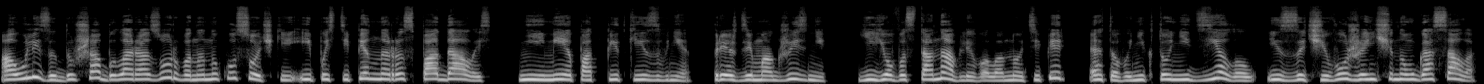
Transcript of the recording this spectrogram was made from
А у Лизы душа была разорвана на кусочки и постепенно распадалась, не имея подпитки извне. Прежде маг жизни ее восстанавливала, но теперь этого никто не делал, из-за чего женщина угасала.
